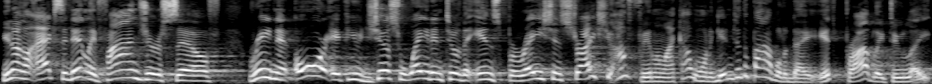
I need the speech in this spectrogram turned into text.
You're not going to accidentally find yourself reading it. Or if you just wait until the inspiration strikes you, I'm feeling like I want to get into the Bible today. It's probably too late.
